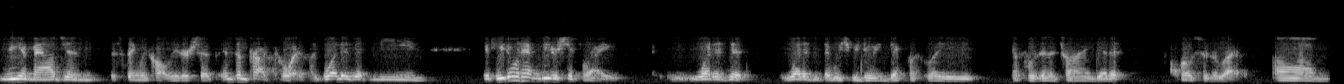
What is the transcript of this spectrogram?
reimagine this thing we call leadership in some practical ways. Like, what does it mean if we don't have leadership right? What is it? What is it that we should be doing differently if we're going to try and get it closer to right? Um,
